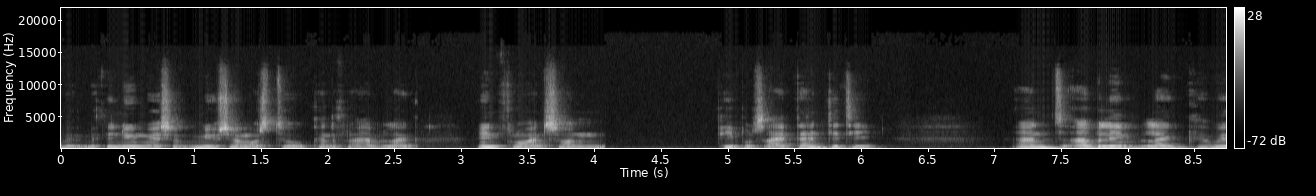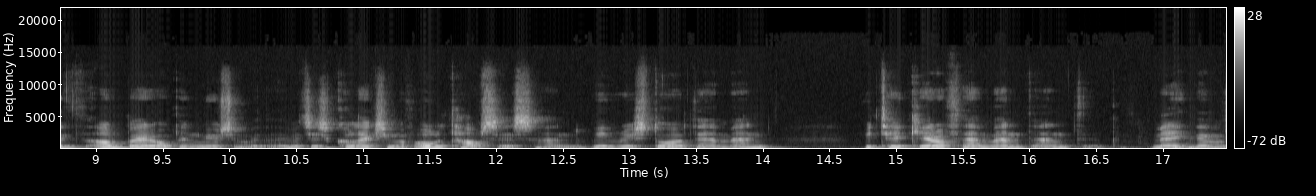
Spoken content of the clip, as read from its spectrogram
with, with the new museum, museum was to kind of have like influence on people's identity. And I believe, like with Árberg Open Museum, which is a collection of old houses, and we restored them and we take care of them and, and make them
